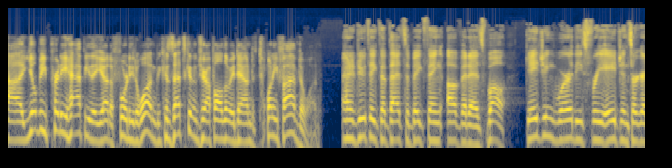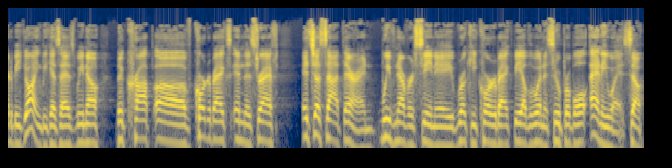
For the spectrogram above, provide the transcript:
uh, you'll be pretty happy that you had a 40 to 1 because that's going to drop all the way down to 25 to 1. And I do think that that's a big thing of it as well gauging where these free agents are going to be going because as we know, the crop of quarterbacks in this draft, it's just not there. And we've never seen a rookie quarterback be able to win a Super Bowl anyway. So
